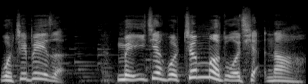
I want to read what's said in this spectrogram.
我这辈子没见过这么多钱呢。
